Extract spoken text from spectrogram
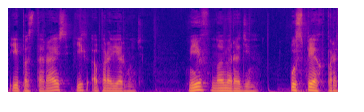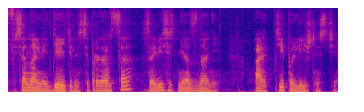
и постараюсь их опровергнуть. Миф номер один. Успех профессиональной деятельности продавца зависит не от знаний, от типа личности.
